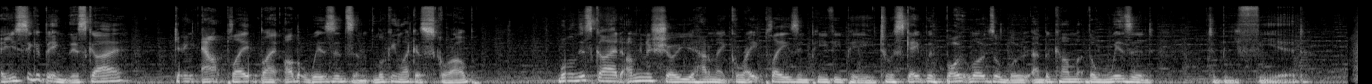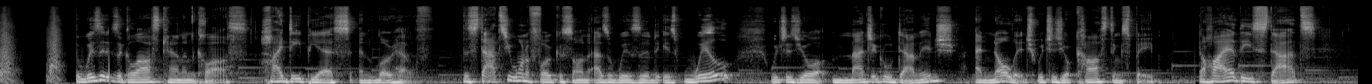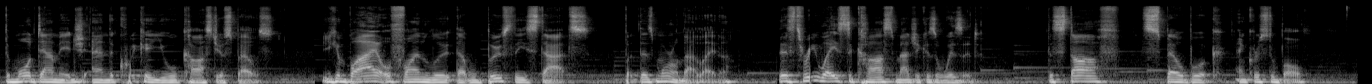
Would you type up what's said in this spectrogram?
Are you sick of being this guy? Getting outplayed by other wizards and looking like a scrub? Well, in this guide, I'm going to show you how to make great plays in PvP to escape with boatloads of loot and become the wizard to be feared. The wizard is a glass cannon class, high DPS and low health. The stats you want to focus on as a wizard is will, which is your magical damage, and knowledge, which is your casting speed. The higher these stats, the more damage and the quicker you will cast your spells. You can buy or find loot that will boost these stats, but there's more on that later. There's three ways to cast magic as a wizard. The Staff, Spellbook, and Crystal Ball.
